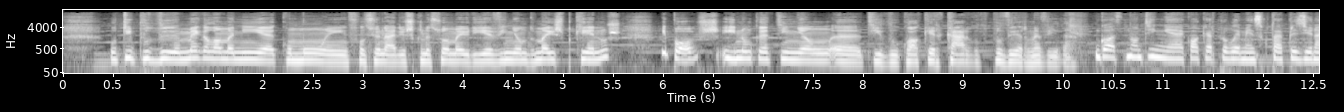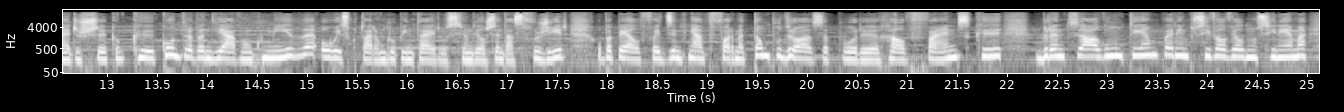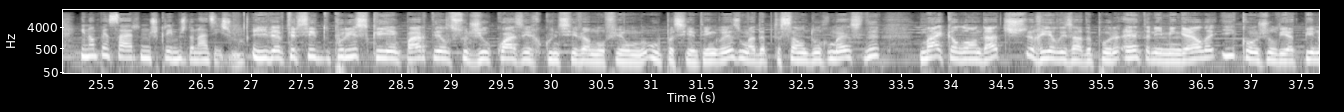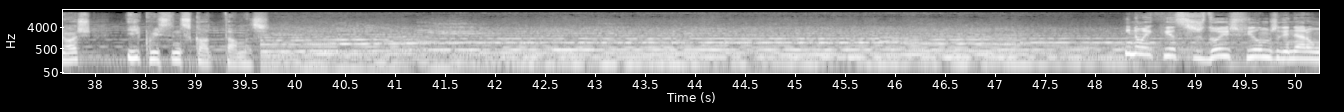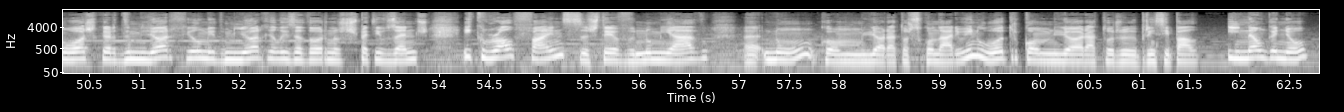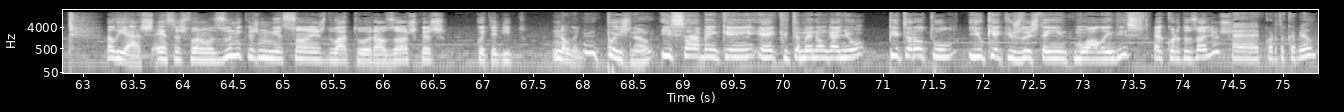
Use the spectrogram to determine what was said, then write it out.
O tipo de megalomania comum em funcionários que, na sua maioria, vinham de meios pequenos e pobres e nunca tinham uh, tido qualquer cargo de poder na vida. Goth não tinha qualquer problema em executar prisioneiros eh, que contrabandeavam comida ou executar um grupo inteiro se um deles tentasse fugir. O papel foi desempenhado de forma tão poderosa por eh, Ralph Fiennes que, durante algum tempo, era impossível vê-lo no cinema e não pensar nos crimes do nazismo. E deve ter sido por isso que, em em parte, ele surgiu quase irreconhecível no filme O Paciente Inglês, uma adaptação do romance de Michael Ondaatje, realizada por Anthony Minghella e com Juliette Binoche e Kristen Scott Thomas. Não é que esses dois filmes ganharam o Oscar de melhor filme e de melhor realizador nos respectivos anos e que Ralph Fiennes esteve nomeado uh, num como melhor ator secundário e no outro como melhor ator principal e não ganhou. Aliás, essas foram as únicas nomeações do ator aos Oscars. Coitadito, não ganhou. Pois não. E sabem quem é que também não ganhou? Peter O'Toole. E o que é que os dois têm em comum além disso? A cor dos olhos? A cor do cabelo?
